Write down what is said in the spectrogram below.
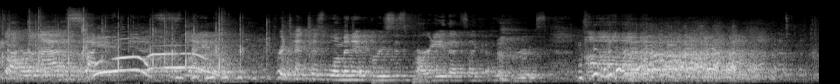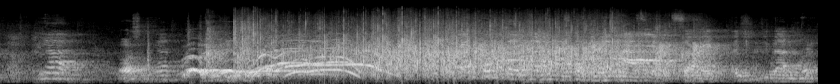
Star Lab scientist, like pretentious woman at Bruce's party that's like, oh, Bruce. Um, yeah, Awesome. yeah. Sorry, I should do that.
